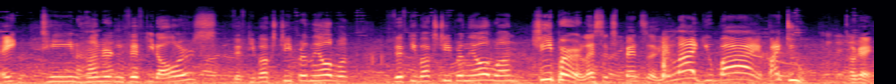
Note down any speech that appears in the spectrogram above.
$1,850, 50 bucks cheaper than the old one. 50 bucks cheaper than the old one. Cheaper, less expensive. You like, you buy. Buy two. Okay.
